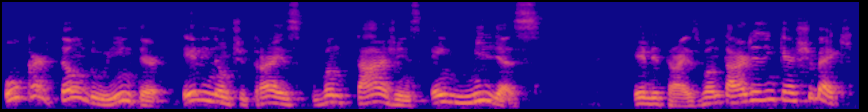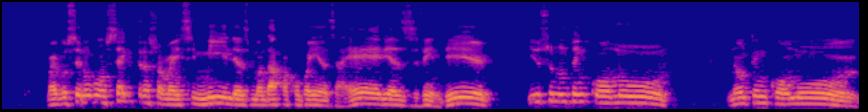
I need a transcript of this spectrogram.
O cartão do Inter, ele não te traz vantagens em milhas. Ele traz vantagens em cashback. Mas você não consegue transformar isso em milhas, mandar para companhias aéreas, vender. Isso não tem como não tem como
